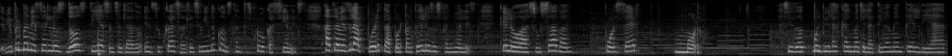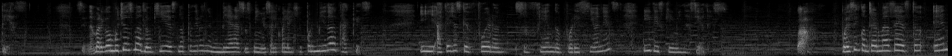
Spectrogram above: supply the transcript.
debió permanecer los dos días encerrado en su casa recibiendo constantes provocaciones a través de la puerta por parte de los españoles que lo asusaban por ser moro. La ciudad volvió la calma relativamente el día 10. Sin embargo, muchos marroquíes no pudieron enviar a sus niños al colegio por miedo a ataques, y aquellos que fueron sufriendo presiones y discriminaciones. ¡Wow! Puedes encontrar más de esto en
